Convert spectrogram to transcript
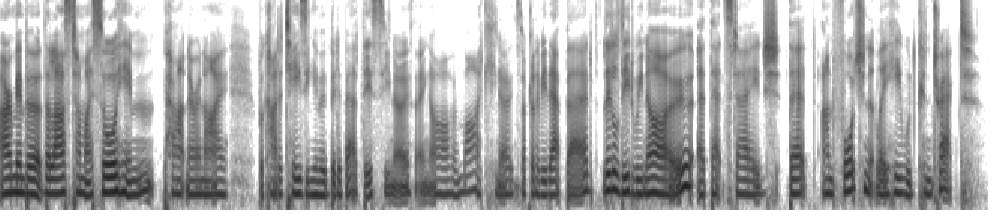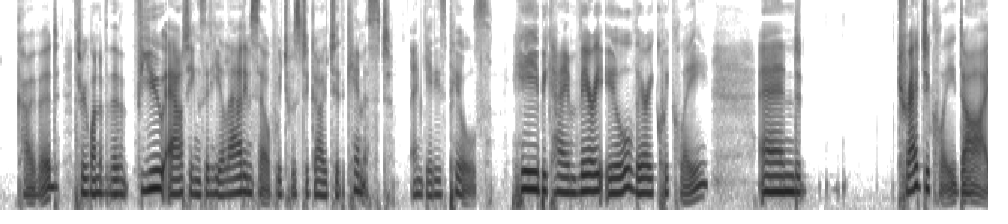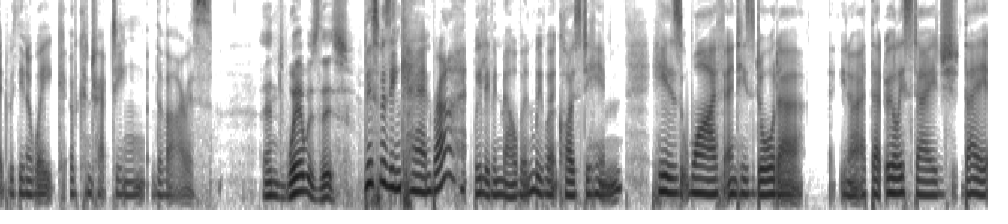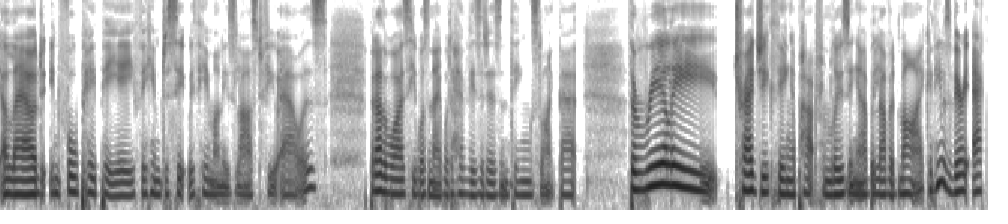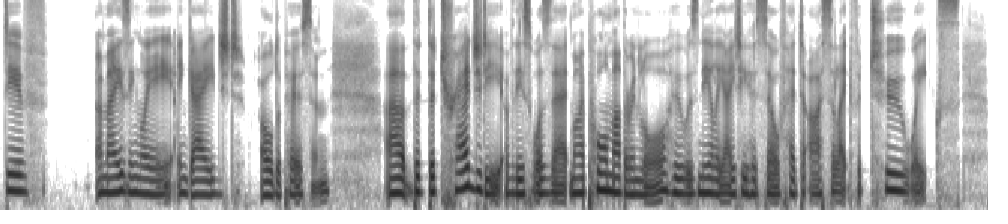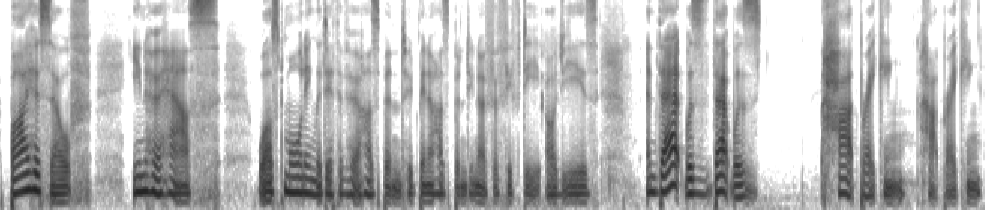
I remember the last time I saw him, partner and I were kind of teasing him a bit about this, you know, saying, oh, Mike, you know, it's not going to be that bad. Little did we know at that stage that unfortunately he would contract COVID through one of the few outings that he allowed himself, which was to go to the chemist and get his pills. He became very ill very quickly and tragically died within a week of contracting the virus. And where was this? This was in Canberra. We live in Melbourne. We weren't close to him. His wife and his daughter, you know, at that early stage, they allowed in full PPE for him to sit with him on his last few hours. But otherwise, he wasn't able to have visitors and things like that. The really tragic thing, apart from losing our beloved Mike, and he was a very active, amazingly engaged older person. Uh, the, the tragedy of this was that my poor mother in law, who was nearly 80 herself, had to isolate for two weeks by herself in her house whilst mourning the death of her husband, who'd been her husband, you know, for 50 odd years. And that was, that was heartbreaking, heartbreaking.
